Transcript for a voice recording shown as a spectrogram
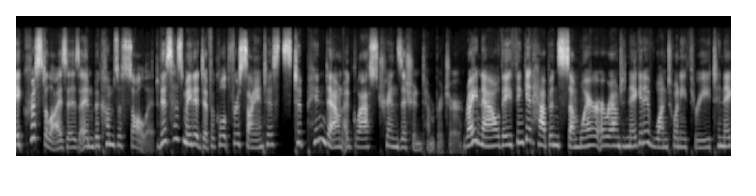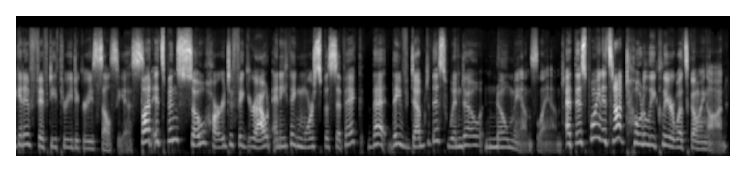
it crystallizes and becomes a solid. This has made it difficult for scientists to pin down a glass transition temperature. Right now, they think it happens somewhere around negative 123 to negative 53 degrees Celsius. But it's been so hard to figure out anything more specific that they've dubbed this window no man's land. At this point, it's not totally clear what's going on.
